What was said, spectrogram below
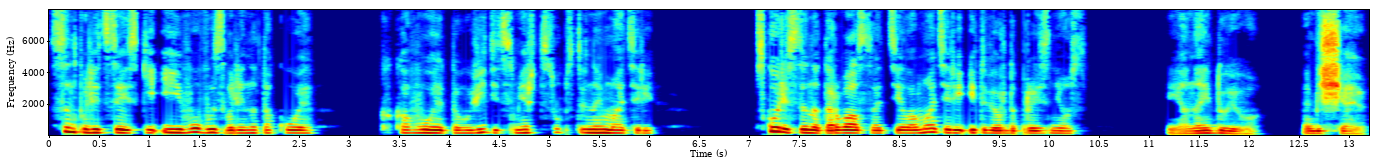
Сын полицейский, и его вызвали на такое. Каково это увидеть смерть собственной матери? Вскоре сын оторвался от тела матери и твердо произнес. «Я найду его, обещаю.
